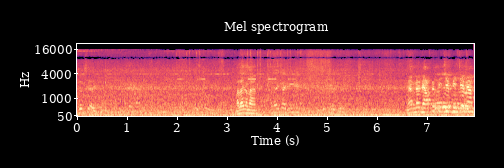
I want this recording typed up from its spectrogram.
इधर से आएगी। Malaika ma'am. Malaika ji. Ma'am ma'am यहाँ पे पीछे पीछे मैम।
